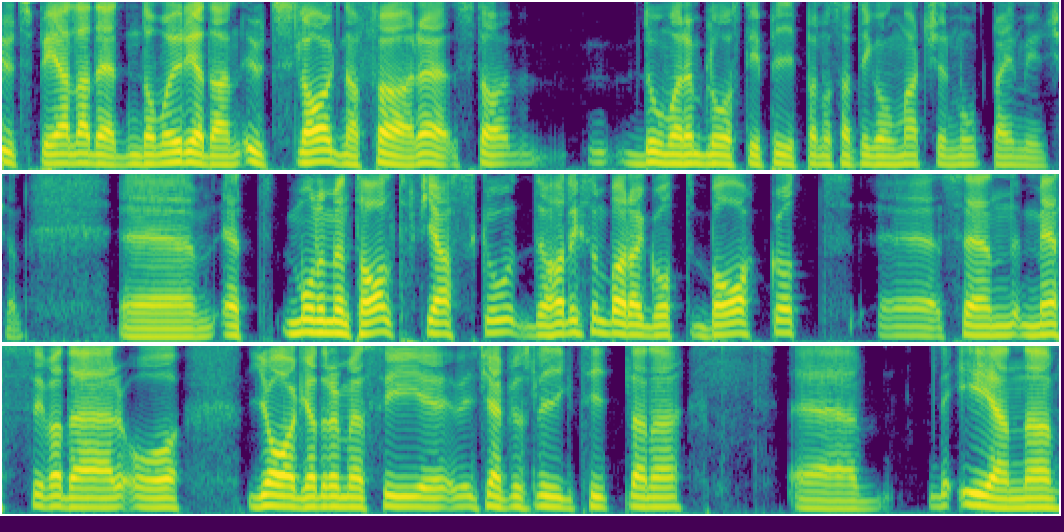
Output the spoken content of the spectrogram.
utspelade, de var ju redan utslagna före sta- domaren blåste i pipan och satte igång matchen mot Bayern München. Eh, ett monumentalt fiasko, det har liksom bara gått bakåt eh, sen Messi var där och jagade de här Champions League-titlarna. Eh, det ena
